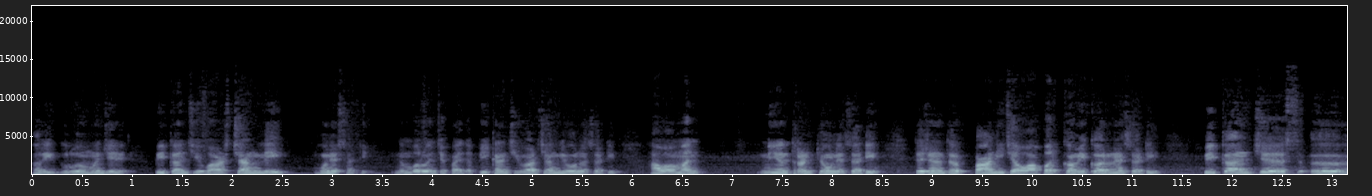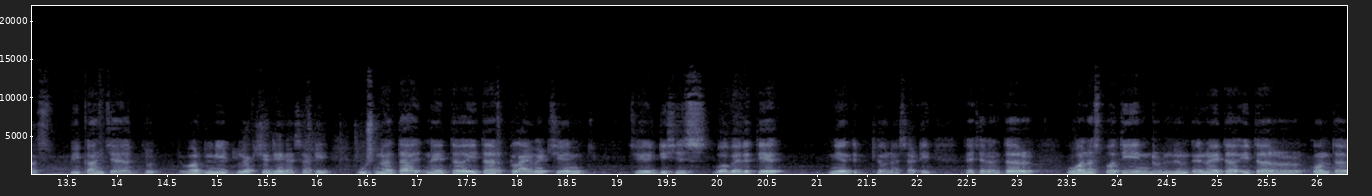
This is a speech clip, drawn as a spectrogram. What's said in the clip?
हरितगृह म्हणजे पिकांची वाढ चांगली होण्यासाठी. नंबर वनचे फायदा पिकांची वाढ चांगली होण्यासाठी हवामान नियंत्रण ठेवण्यासाठी त्याच्यानंतर पाणीचा वापर कमी करण्यासाठी पिकांचे स- पिकांच्या वर नीट लक्ष देण्यासाठी उष्णता नाही तर इतर क्लायमेट चेंजचे डिसीज वगैरे ते नियंत्रित ठेवण्यासाठी. त्याच्यानंतर वनस्पती नाही तर इतर कोणतं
